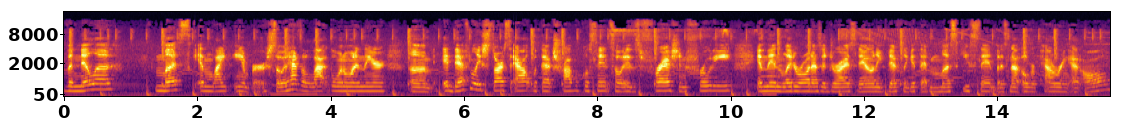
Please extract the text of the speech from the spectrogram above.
vanilla musk and light amber. So it has a lot going on in there. Um, it definitely starts out with that tropical scent so it is fresh and fruity. And then later on as it dries down you definitely get that musky scent but it's not overpowering at all.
